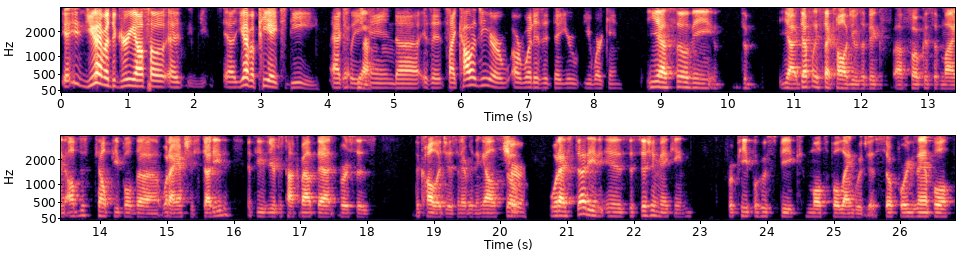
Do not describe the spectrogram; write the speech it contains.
yeah, you have a degree also. Uh, uh, you have a PhD actually, yeah. and uh, is it psychology or or what is it that you you work in? Yeah, so the the yeah definitely psychology was a big uh, focus of mine. I'll just tell people the what I actually studied. It's easier to talk about that versus the colleges and everything else. So sure. what I studied is decision making for people who speak multiple languages. So for example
